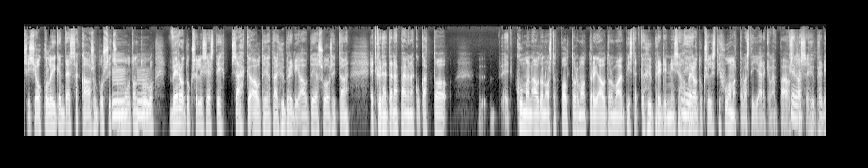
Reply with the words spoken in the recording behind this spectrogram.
siis joukkoliikenteessä, kaasubussit sun mm, muut on mm. tullut. Mm. Verotuksellisesti sähköautoja tai hybridiautoja suositaan. Että kyllähän tänä päivänä, kun katsoo että kumman auton ostat, polttomoottoriauton vai pistätkö hybridin, niin se on niin. verotuksellisesti huomattavasti järkevämpää ostaa Kyllä. se hybridi.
